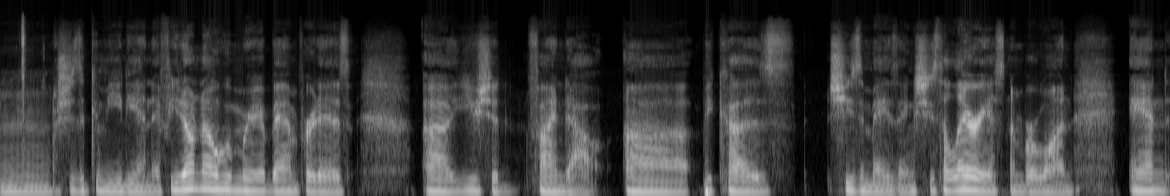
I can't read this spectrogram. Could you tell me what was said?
Mm-hmm. she's a comedian if you don't know who maria bamford is uh, you should find out uh, because she's amazing. She's hilarious number one. And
